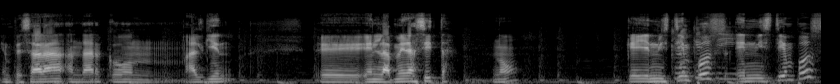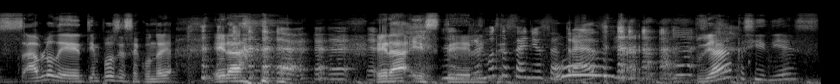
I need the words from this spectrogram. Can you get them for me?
empezar a andar con alguien eh, en la mera cita, ¿no? Que en mis Creo tiempos, sí. en mis tiempos, hablo de tiempos de secundaria, era, era este, Remotos años Uh, atrás. pues ya casi 10,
